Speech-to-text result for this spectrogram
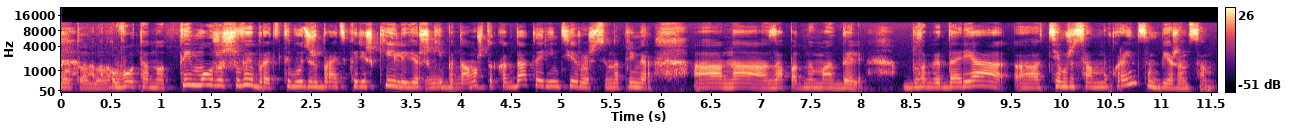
вот оно. Вот оно. Ты можешь выбрать, ты будешь брать корешки или вершки, угу. потому что когда ты ориентируешься, например, а, на западную модель, благодаря а, тем же самым украинцам, беженцам,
